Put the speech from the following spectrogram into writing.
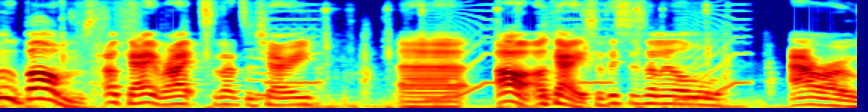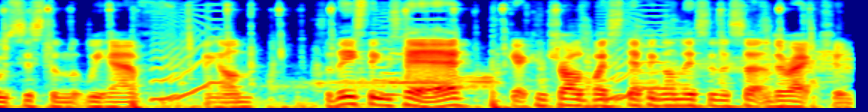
Ooh, bombs! Okay, right, so that's a cherry. Uh, oh, okay, so this is a little arrow system that we have. Hang on. So these things here get controlled by stepping on this in a certain direction.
